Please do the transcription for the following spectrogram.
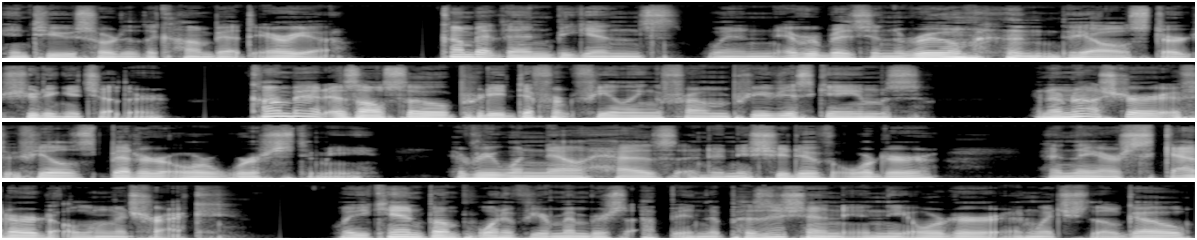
into sort of the combat area. Combat then begins when everybody's in the room and they all start shooting each other. Combat is also pretty different feeling from previous games, and I'm not sure if it feels better or worse to me. Everyone now has an initiative order, and they are scattered along a track. While you can bump one of your members up in the position in the order in which they'll go,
